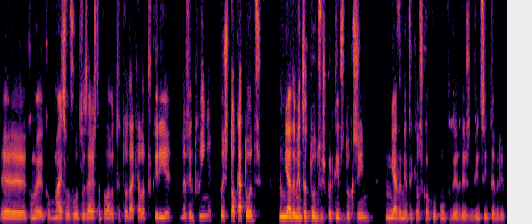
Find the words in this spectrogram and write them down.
uh, como, é, como mais eu vou utilizar esta palavra, toda aquela porcaria na ventoinha, que depois toca a todos, nomeadamente a todos os partidos do regime, nomeadamente aqueles que ocupam o poder desde 25 de Abril.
